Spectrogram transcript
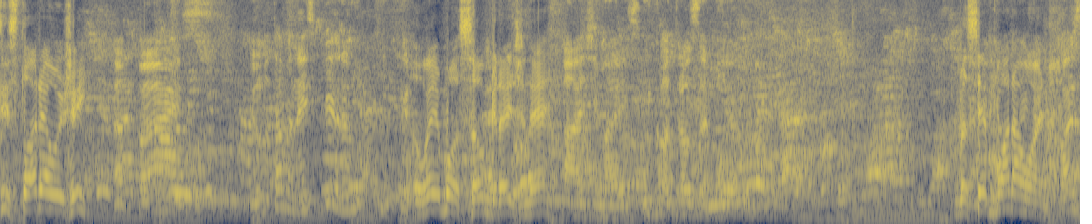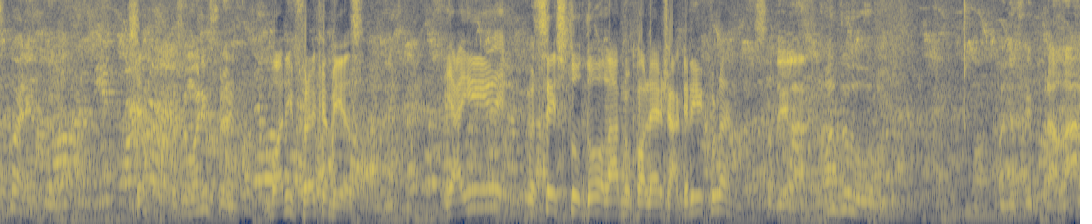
fez história hoje, hein? Rapaz, eu não tava nem esperando. Uma emoção grande, né? Ah, demais. Encontrar os amigos. Você mora onde? Quase 40 anos. Você Hoje eu moro em Franca. mora em Franca mesmo. E aí você estudou lá no colégio agrícola? Estudei lá. Quando, quando eu fui pra lá,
